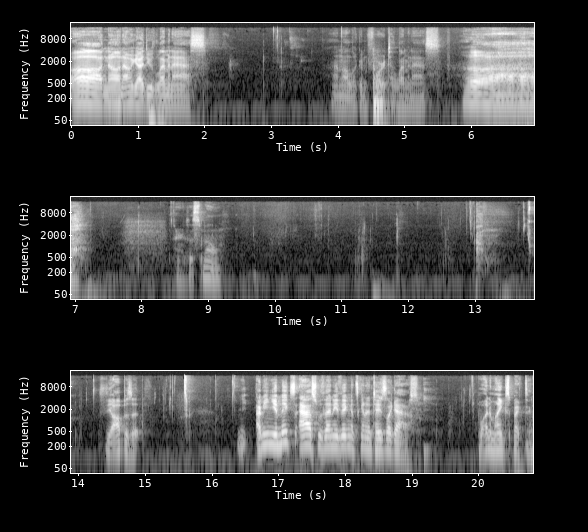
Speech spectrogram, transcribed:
Oh, no. Now we got to do lemon ass. I'm not looking forward to lemon ass. Ugh. There's a smell. It's the opposite. I mean, you mix ass with anything, it's going to taste like ass. What am I expecting?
